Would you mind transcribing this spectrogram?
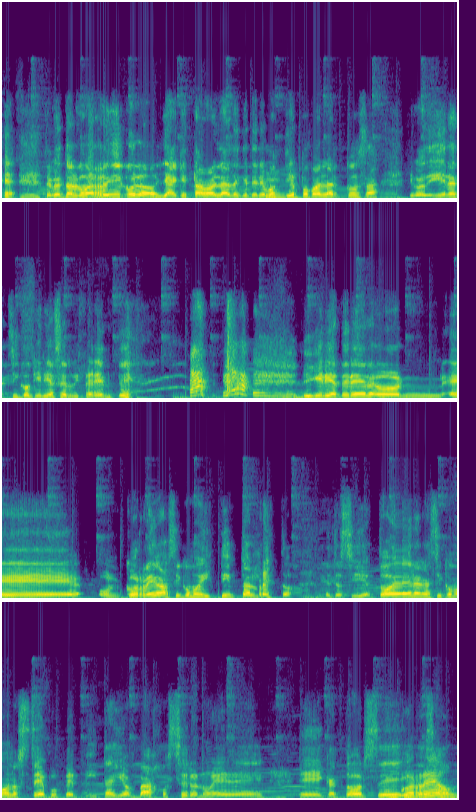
¿Te cuento algo más ridículo? Ya que estamos hablando de que tenemos tiempo para hablar cosas. Y cuando yo era chico quería ser diferente. y quería tener un, eh, un correo así como distinto al resto. Entonces todos eran así como, no sé, pues Pepita-09, eh, 14. ¿Un correo?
